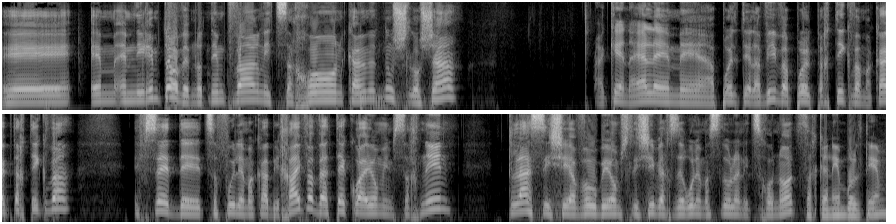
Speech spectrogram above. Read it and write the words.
אה, הם, הם נראים טוב, הם נותנים כבר ניצחון, כמה הם נתנו? שלושה? אה, כן, היה להם אה, הפועל תל אביב, הפועל פתח תקווה, מכבי פתח תקווה. הפסד צפוי למכבי חיפה, והתיקו היום עם סכנין. קלאסי שיבואו ביום שלישי ויחזרו למסלול הניצחונות. שחקנים בולטים.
